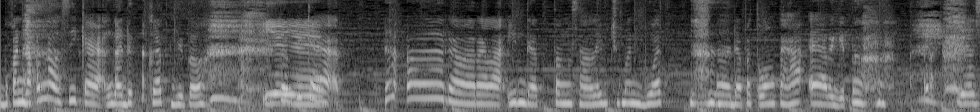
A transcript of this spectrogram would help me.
bukan nggak kenal sih kayak nggak deket gitu. Iya Tapi iya. iya. kayak eh, eh, rela-relain datang salim cuman buat eh, dapat uang THR gitu. Yes,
